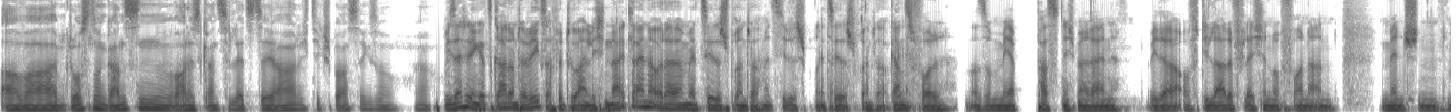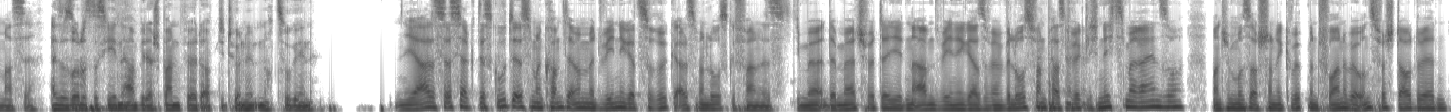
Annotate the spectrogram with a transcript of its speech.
Aber im Großen und Ganzen war das ganze letzte Jahr richtig spaßig so. Ja. Wie seid ihr denn jetzt gerade unterwegs auf der Tour eigentlich? Nightliner oder Mercedes Sprinter? Mercedes Sprinter. Mercedes Sprinter. Okay. Ganz voll. Also mehr passt nicht mehr rein. Weder auf die Ladefläche noch vorne an Menschenmasse. Also so, dass es jeden Abend wieder spannend wird, ob die Türen hinten noch zugehen. Ja, das ist ja, das Gute ist, man kommt ja immer mit weniger zurück, als man losgefahren ist. Die, Mer der Merch wird ja jeden Abend weniger. Also wenn wir losfahren, passt wirklich nichts mehr rein, so. Manchmal muss auch schon Equipment vorne bei uns verstaut werden.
